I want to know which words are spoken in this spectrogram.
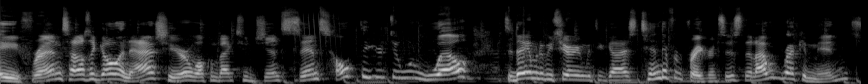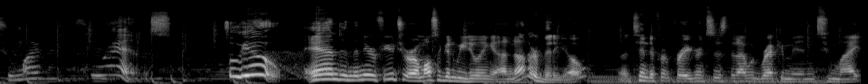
Hey friends, how's it going? Ash here. Welcome back to Gent Scents. Hope that you're doing well. Today I'm going to be sharing with you guys 10 different fragrances that I would recommend to my friends. So you. And in the near future, I'm also going to be doing another video, uh, 10 different fragrances that I would recommend to my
